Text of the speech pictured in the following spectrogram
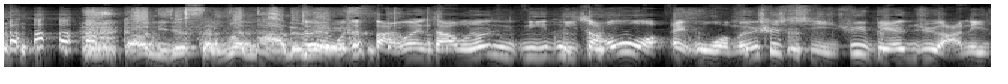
然后你就审问他，对不对，对？我就反问他，我说你你你找我，哎，我们是喜剧编剧啊，你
